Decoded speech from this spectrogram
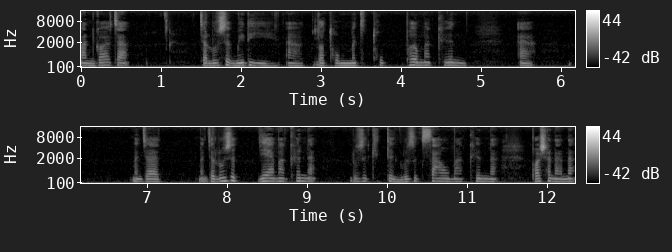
มันก็จะ จะรู้สึกไม่ดีอ่าเระทมมันจะทุบเพิ่มมากขึ้นอ่ามันจะมันจะรู้สึกแย่มากขึ้นน่ะ รู้สึกคิดถึงรู้สึกเศร้ามากขึ้นน่ะ เพราะฉะนั้นน่ะ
